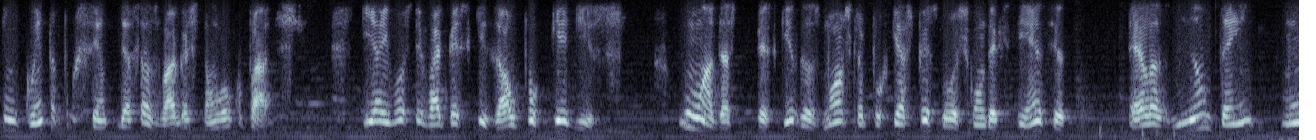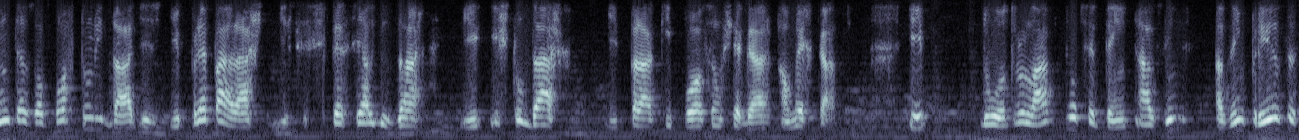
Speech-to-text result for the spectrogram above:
50% dessas vagas estão ocupadas. E aí você vai pesquisar o porquê disso. Uma das pesquisas mostra porque as pessoas com deficiência elas não têm muitas oportunidades de preparar, de se especializar, de estudar, para que possam chegar ao mercado. E do outro lado você tem as, as empresas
